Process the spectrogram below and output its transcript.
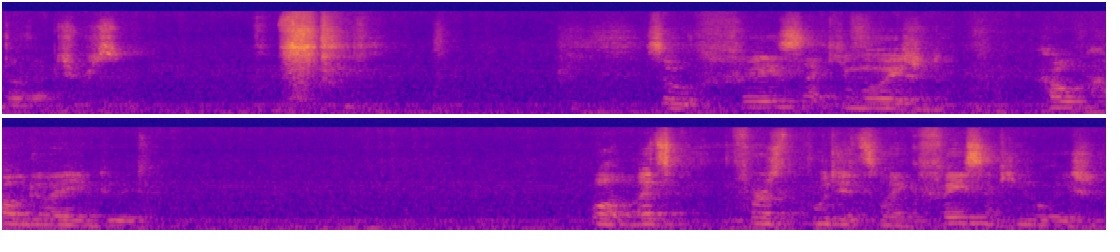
the lectures. So phase accumulation, how, how do I do it? Well, let's first put it like phase accumulation.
